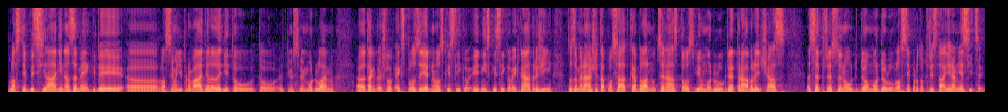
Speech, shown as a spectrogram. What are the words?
vlastně vysílání na Zemi, kdy uh, vlastně oni prováděli lidi tou, tou, tím svým modulem, uh, tak došlo k explozi jednoho z kyslíko, jedný z kyslíkových nádrží. To znamená, že ta posádka byla nucená z toho svého modulu, kde trávili čas, se přesunout do modulu vlastně pro to přistání na měsíci.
